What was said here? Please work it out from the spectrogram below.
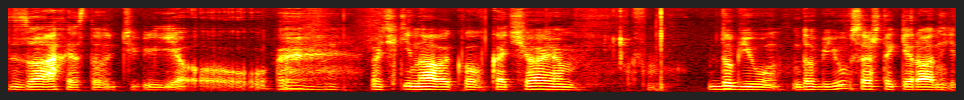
захисту. Йоу. Очки навиків качаємо. Доб'ю. Доб'ю все ж таки ранги.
